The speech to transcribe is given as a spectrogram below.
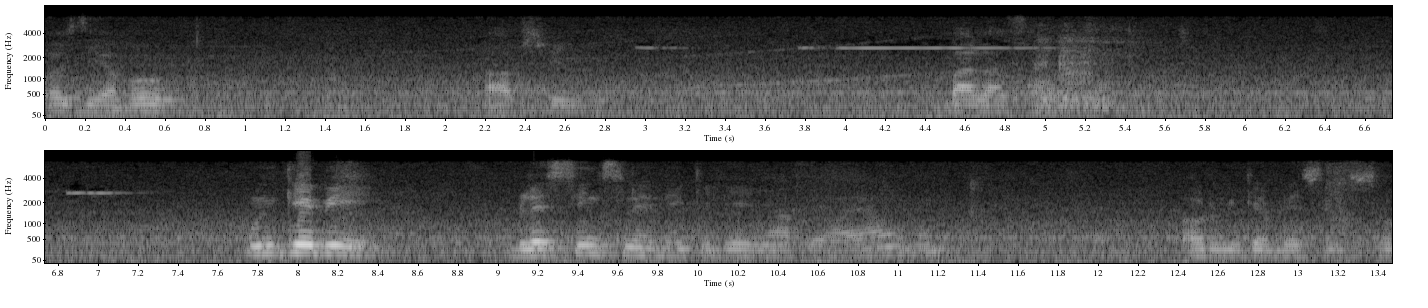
was the abode of Sri Bala Sahib. उनके भी ब्लेसिंग्स लेने के लिए यहाँ पे आया हूँ मैं, और उनके ब्लेसिंग्स तो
